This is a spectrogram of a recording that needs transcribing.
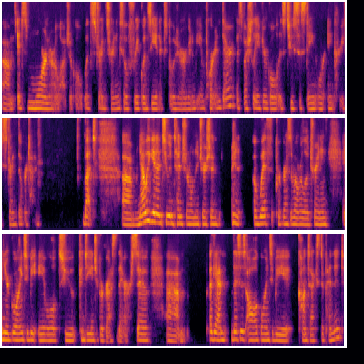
um, it's more neurological with strength training. So frequency and exposure are going to be important there, especially if your goal is to sustain or increase strength over time. But um, now we get into intentional nutrition with progressive overload training, and you're going to be able to continue to progress there. So, um, again, this is all going to be context dependent.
